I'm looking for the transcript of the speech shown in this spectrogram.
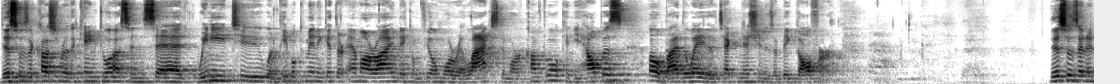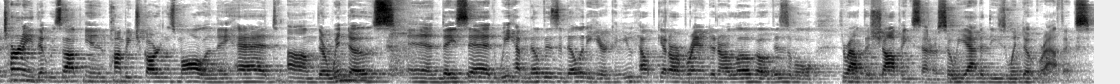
This was a customer that came to us and said, We need to, when people come in and get their MRI, make them feel more relaxed and more comfortable. Can you help us? Oh, by the way, the technician is a big golfer. This was an attorney that was up in Palm Beach Gardens Mall, and they had um, their windows, and they said, We have no visibility here. Can you help get our brand and our logo visible throughout the shopping center? So we added these window graphics.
